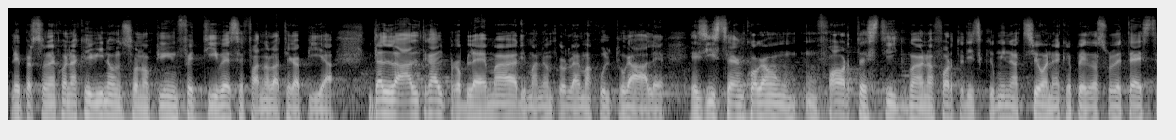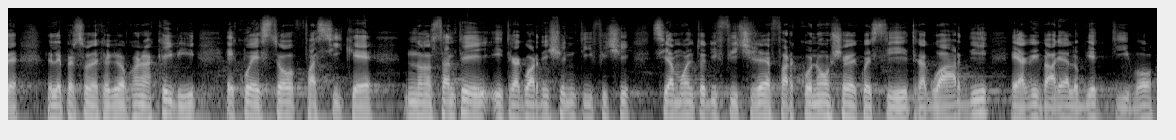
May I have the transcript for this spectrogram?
Le persone con HIV non sono più infettive se fanno la terapia. Dall'altra il problema rimane un problema culturale. Esiste ancora un, un forte stigma, una forte discriminazione che pesa sulle teste delle persone che vivono con HIV e questo fa sì che nonostante i traguardi scientifici sia molto difficile far conoscere questi traguardi e arrivare all'obiettivo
